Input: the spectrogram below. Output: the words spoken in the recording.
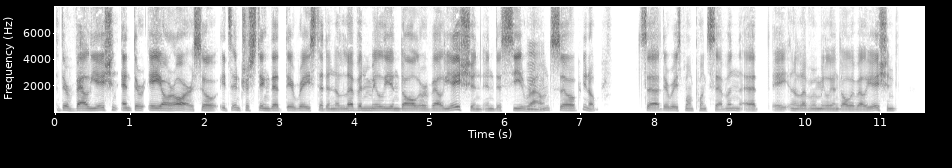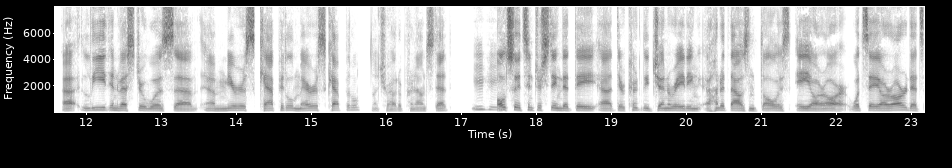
their valuation and their ARR. So it's interesting that they raised at an eleven million dollar valuation in the seed Mhm. round. So you know, it's, uh, they raised one point seven at a, an eleven million dollar valuation. Uh, lead investor was uh, uh, Merus Capital, Maris Capital. Not sure how to pronounce that. Mhm. Also, it's interesting that they uh, they're currently generating hundred thousand dollars ARR. What's ARR? That's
